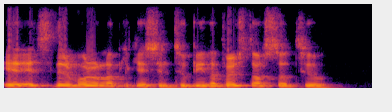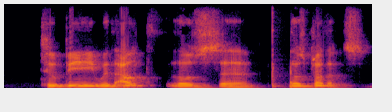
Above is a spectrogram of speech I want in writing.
it's their moral obligation to be the first also to to be without those uh, those products.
